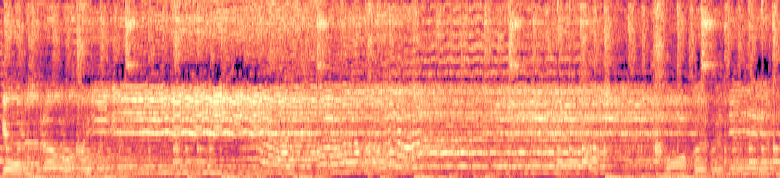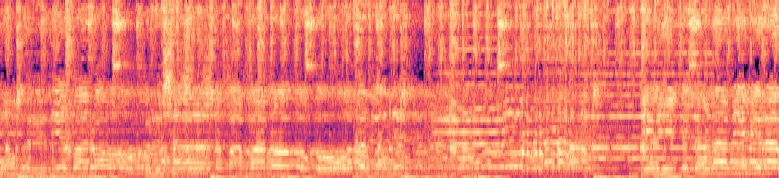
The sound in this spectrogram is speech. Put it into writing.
Cure રવી કૃષ્ણ બાપાનો ગોવર્ધન એક દડાની વિરામ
